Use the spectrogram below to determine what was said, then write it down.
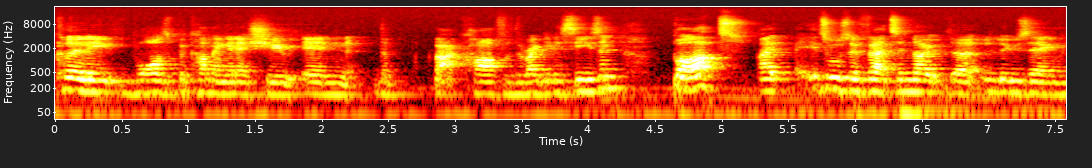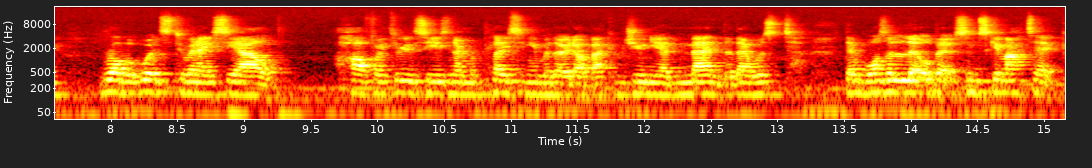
clearly was becoming an issue in the back half of the regular season. But I, it's also fair to note that losing Robert Woods to an ACL halfway through the season and replacing him with Odell Beckham Jr. meant that there was t- there was a little bit of some schematic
